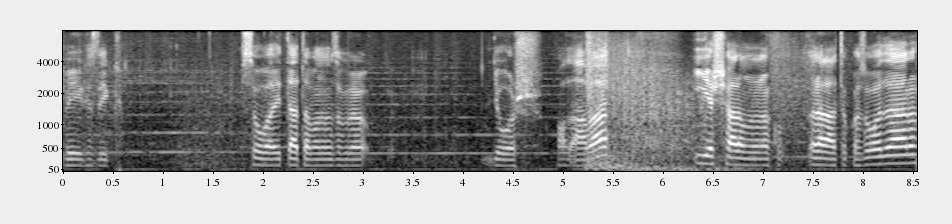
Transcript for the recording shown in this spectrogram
végzik. Szóval itt általában azokra gyors halál IS-3-ra rálátok az oldalra,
